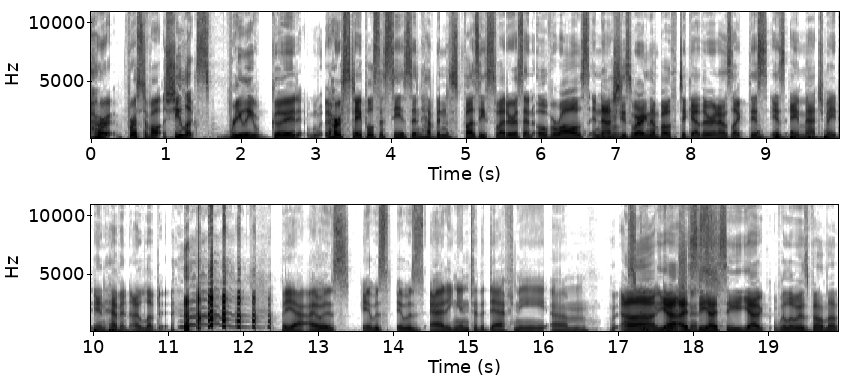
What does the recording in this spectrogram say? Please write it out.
her. First of all, she looks really good. Her staples this season have been fuzzy sweaters and overalls, and now Mhm. she's wearing them both together. And I was like, "This is a match made in heaven." I loved it. But yeah, I was. It was. It was adding into the Daphne. Um, Uh, yeah, I see. I see. Yeah, Willow is Velma.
